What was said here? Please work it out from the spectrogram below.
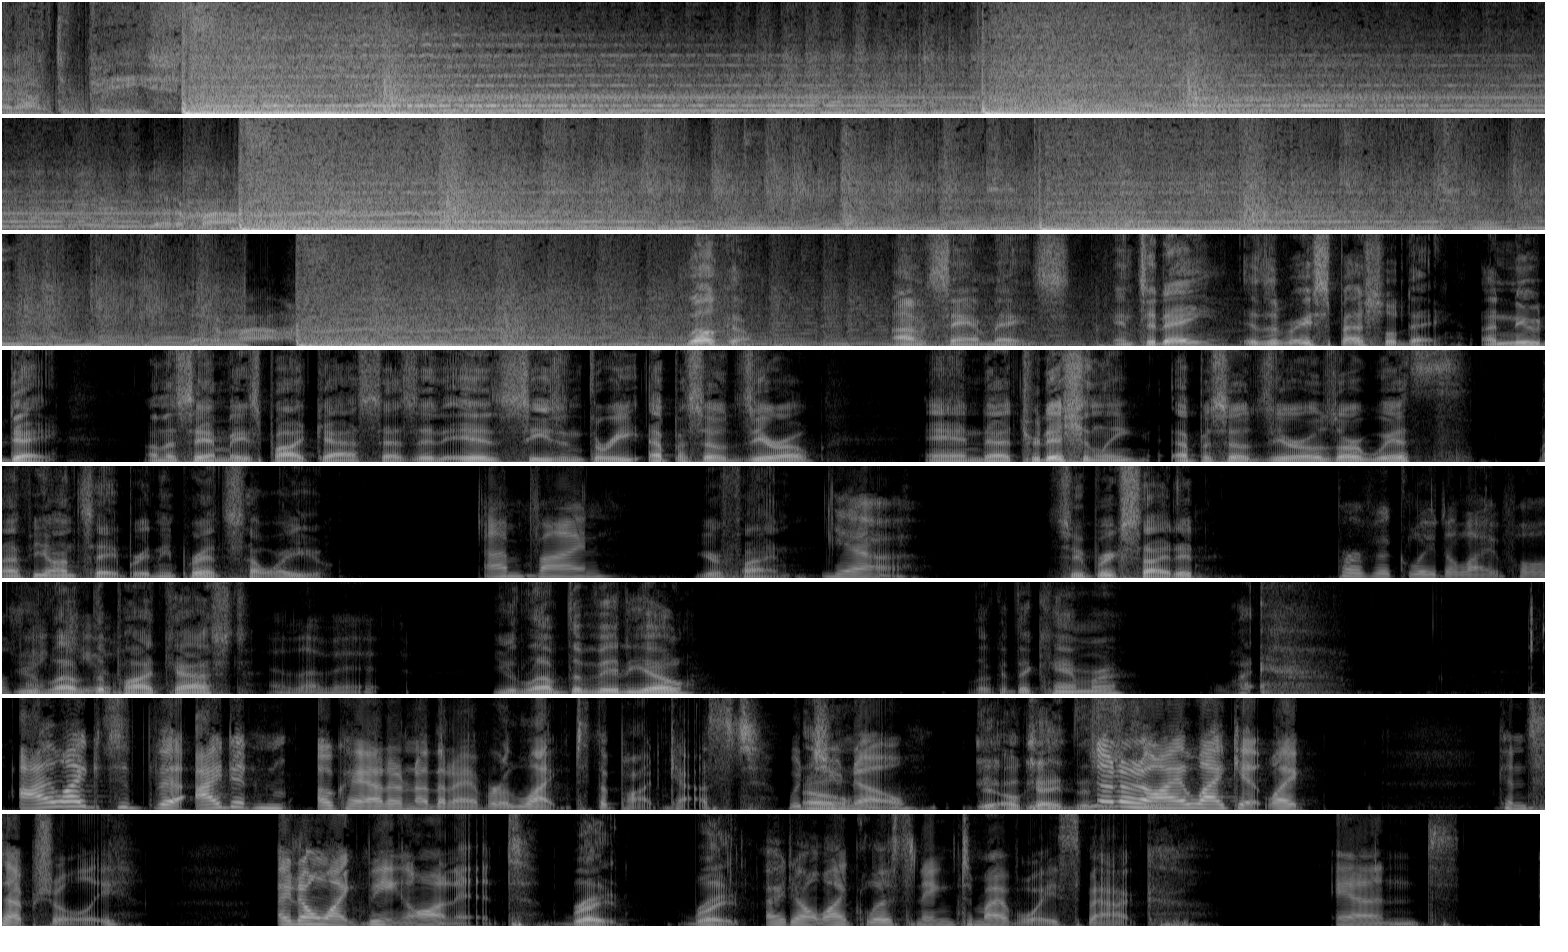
Let out the beast. Let him out. Let him out. Welcome. I'm Sam Mayes, and today is a very special day, a new day on the Sam Mayes podcast, as it is season three, episode zero. And uh, traditionally, episode zeros are with my fiance, Brittney Prince. How are you? I'm fine. You're fine. Yeah. Super excited. Perfectly delightful. You Thank love you. the podcast. I love it. You love the video. Look at the camera. What? I liked the I didn't okay, I don't know that I ever liked the podcast, which Oh, you know. Okay. This no, no, no. I like it like conceptually. I don't like being on it. Right. Right. I don't like listening to my voice back. And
